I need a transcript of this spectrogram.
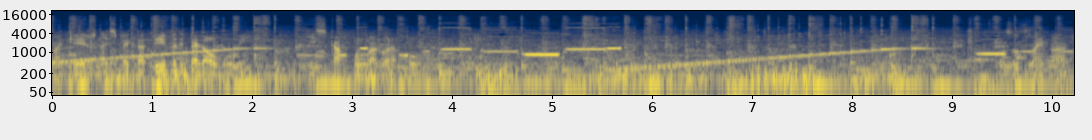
Os vaqueiros na expectativa de pegar o boi que escapou agora há pouco. Os outros lá embaixo.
